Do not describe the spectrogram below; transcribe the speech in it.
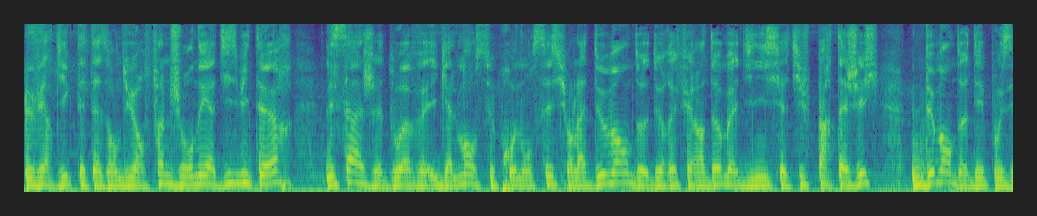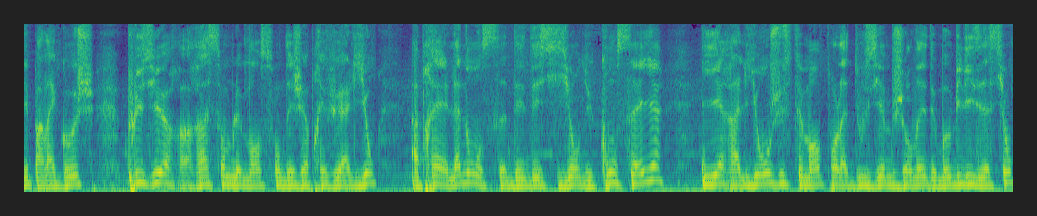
Le verdict est attendu en fin de journée à 18h. Les sages doivent également se prononcer sur la demande de référendum d'initiative partagée. Une demande déposée par la gauche. Plusieurs rassemblements sont déjà prévus à Lyon après l'annonce des décisions du Conseil. Hier à Lyon, justement, pour la 12e journée de mobilisation,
